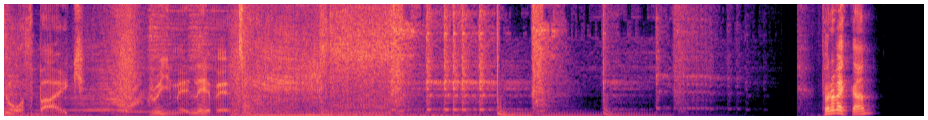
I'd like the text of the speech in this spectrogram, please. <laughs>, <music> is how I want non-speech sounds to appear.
Northbike. Dream it, live it. Förra veckan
